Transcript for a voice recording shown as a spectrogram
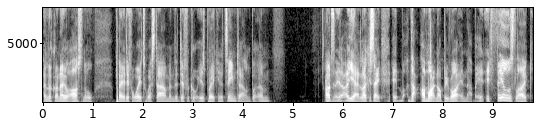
And look, I know Arsenal play a different way to West Ham, and the difficulty is breaking a team down. But um, I don't, yeah, like I say, it, that I might not be right in that, but it, it feels like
